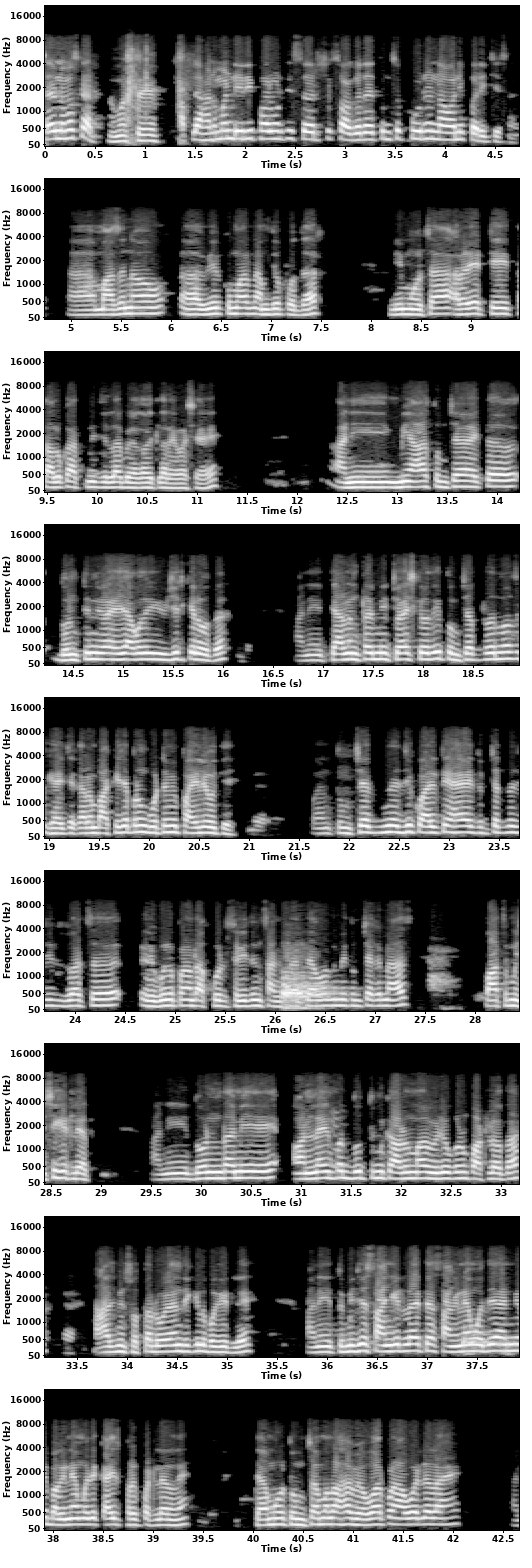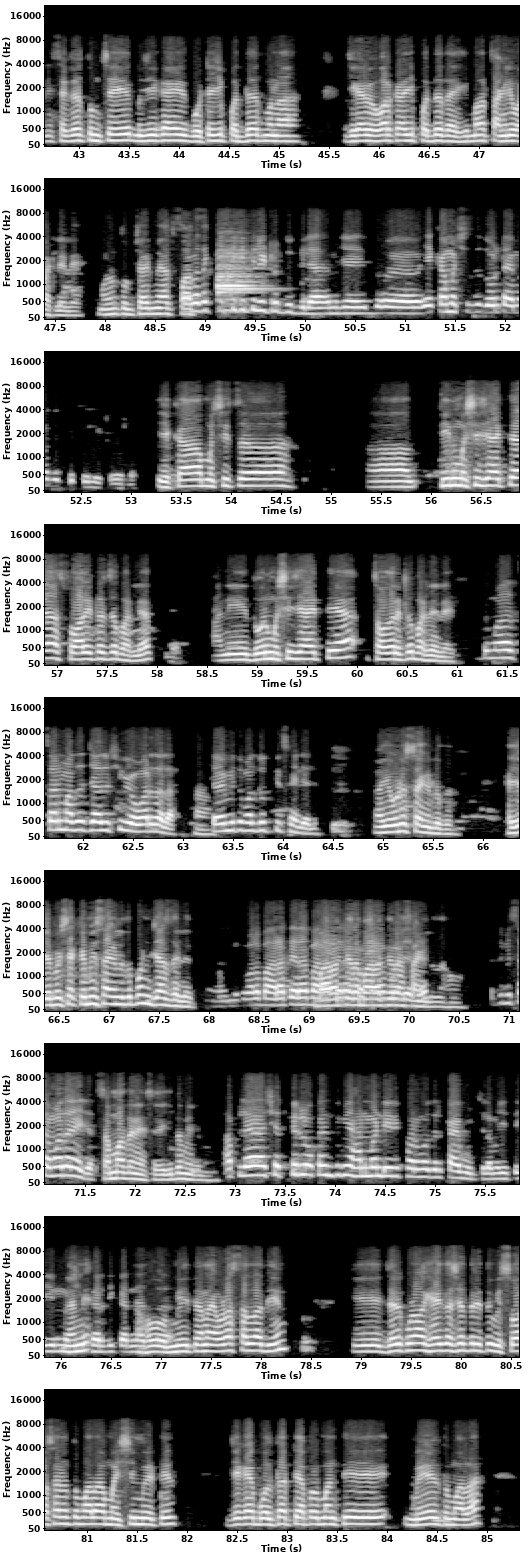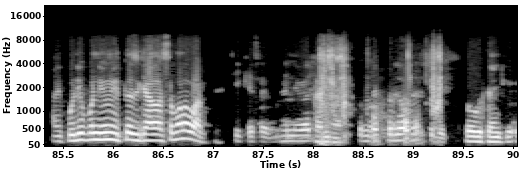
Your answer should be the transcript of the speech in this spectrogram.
साहेब नमस्कार. नमस्ते. आपल्या Hanuman dairy form वरती सरचे स्वागत आहे. तुमचं पूर्ण नाव आणि परिचय सांग. माझं नाव अ, वीरकुमार नामदेव पोद्दार. मी मूळचा अरळेट्टी तालुका आत्मी जिल्हा बेळगाव इथला रहिवासी आहे. आणि मी आज तुमच्या इथं दोन तीन वेळा ह्याच्या अगोदर विजिट केलं होतं. आणि त्यानंतर मी चॉईस केलं होतं की तुमच्यातूनच घ्यायचे कारण बाकीचे पण गोटे मी पाहिले होते. पण तुमच्यातनं जी क्वालिटी आहे तुमच्यातनं जी दुधाचं रेग्युलरपणा दाखवून सगळेजण सांगतात त्यावरून मी तुमच्याकडनं आज पाच म्हशी घेतल्यात. आणि दोनदा मी ऑनलाईन पण दूध तुम्ही काढून मला व्हिडिओ करून पाठवला होता. आज मी स्वतः डोळ्याने देखील बघितले. आणि तुम्ही जे सांगितलंय त्या सांगण्यामध्ये आणि मी बघण्यामध्ये काहीच फरक पडलेला नाही. त्यामुळे तुमचा मला हा व्यवहार पण आवडलेला आहे. आणि सगळं तुमचे म्हणजे काय गोट्याची पद्धत म्हणा जी काय व्यवहार करायची पद्धत आहे ही मला चांगली वाटलेली आहे. म्हणून तुमच्याकडे मी आज पाच किती किती लिटर दूध दिल्या म्हणजे दो- एका म्हशीचं दोन टाइम दूध किती लिटर एका म्हशीचं अं, तीन म्हशी ज्या आहेत त्या सोळा लिटरच्या भरल्यात. आणि दोन म्हशी ज्या आहेत त्या चौदा लिटर भरलेल्या आहेत. तुम्हाला सण माझा ज्या दिवशी व्यवहार झाला हा. त्यावेळी मी तुम्हाला दूध किती सांगितलेलं? अं, एवढंच सांगितलं होतं. ह्याच्यापेक्षा कमी सांगितलं होतं पण जास्त झालेत मी तुम्हाला बारा तेरा बारा तेरा बारा तेरा बोललेलं. सांगितलं होतं, हो. तुम्ही समाधान याच्यात समाधान आहे sir, एकदम एकदम. आपल्या शेतकरी लोकांनी तुम्ही हनुमान डेअरी फार्मबद्दल काय बोलशील? म्हणजे इथे येऊन म्हशी नाही, खरेदी हो करण्यात मी त्यांना एवढाच सल्ला देईन की जर कोणाला घ्यायचं असेल तर इथे विश्वासाने तुम्हाला म्हशी मिळतील. जे काही बोलतात त्याप्रमाणे ते मिळेल तुम्हाला. आणि कुणी पण येऊन इथंच घ्यावं असं मला वाटतं ठीक आहे साहेब. धन्यवाद. धन्यवाद. हो थँक्यू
